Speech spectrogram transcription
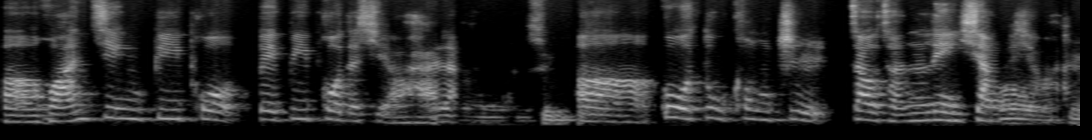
呃，环境逼迫被逼迫的小孩了，呃，过度控制造成内向的小孩，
